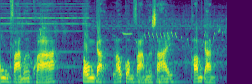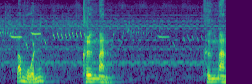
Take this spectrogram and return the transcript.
งฝ่ามือขวา ตรงกับเหลากงฝ่ามือซ้าย พร้อมกัน แล้วหมุนคลึงมันคลึงมัน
